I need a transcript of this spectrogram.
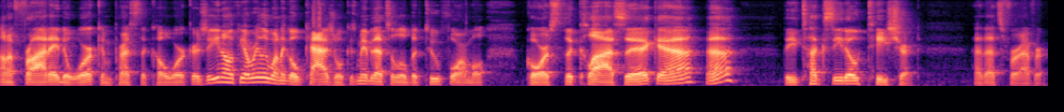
on a Friday to work, and impress the coworkers. Or, you know, if you really want to go casual, because maybe that's a little bit too formal. Of course, the classic, eh? eh? The tuxedo T-shirt. Uh, that's forever.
